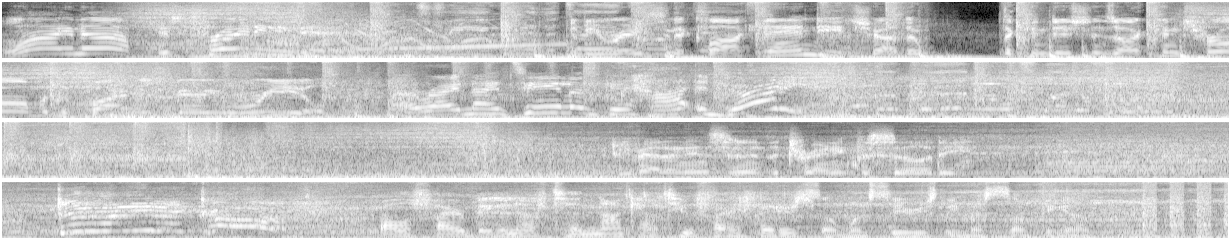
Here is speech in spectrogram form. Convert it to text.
Line up! It's training day. To be racing the clock and each other. The conditions are controlled, but the fire is very real. All right, 19, let's get hot and dirty. We've had an incident at the training facility. Get him car! All a fire big enough to knock out two firefighters. Someone seriously messed something up.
